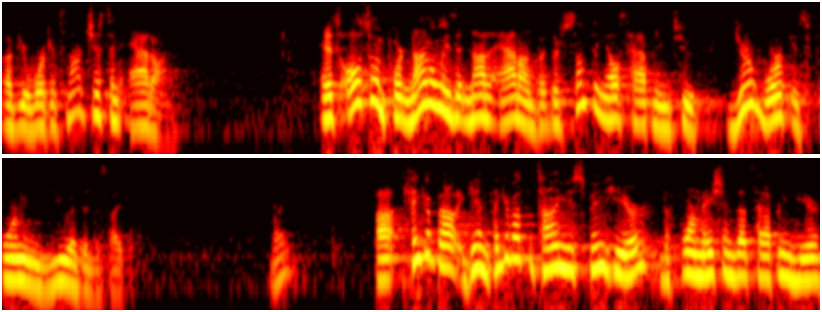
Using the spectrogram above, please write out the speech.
of your work. It's not just an add on. And it's also important, not only is it not an add on, but there's something else happening too. Your work is forming you as a disciple. Right? Uh, think about, again, think about the time you spend here, the formation that's happening here,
